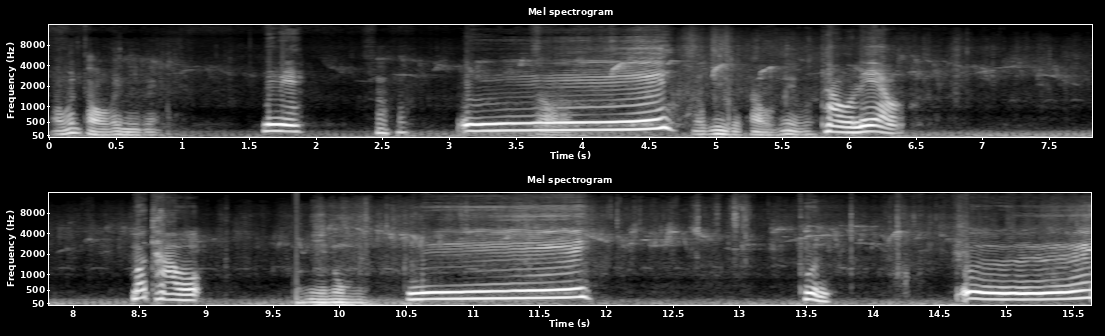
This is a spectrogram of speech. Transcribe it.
เอามันเท่าไปนี่เลยมึงเนี่ยอือแล้วนี่ก็เท่านี่วะเท่าแล้วบ่เท่ามีนุ่มนี่ พุ่นเอ้ย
